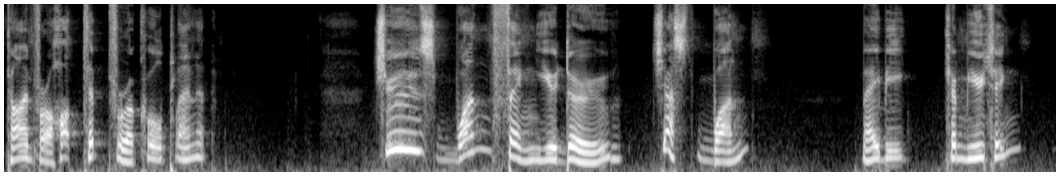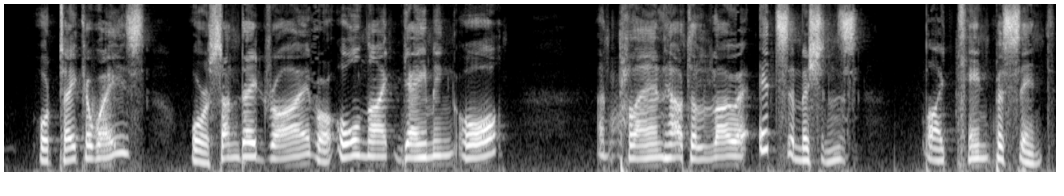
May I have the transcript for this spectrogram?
Time for a hot tip for a cool planet. Choose one thing you do, just one maybe commuting or takeaways or a Sunday drive or all night gaming or and plan how to lower its emissions by 10%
